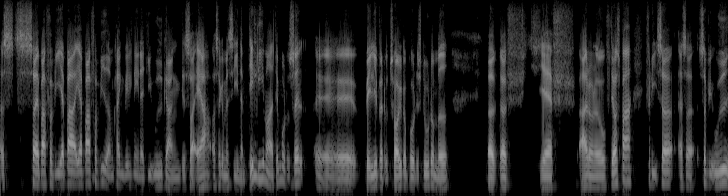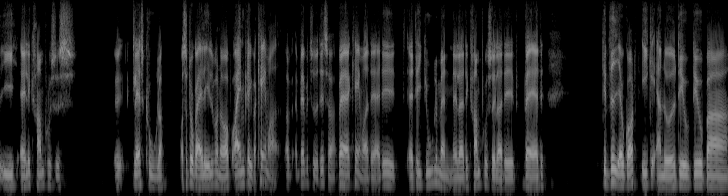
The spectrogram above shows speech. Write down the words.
Og så er jeg bare forvirret, jeg er bare, jeg er bare forvirret omkring, hvilken en af de udgange det så er, og så kan man sige, det er lige meget, det må du selv øh, vælge, hvad du tolker på, det slutter med. Og, og ja, yeah, I don't know. Det er også bare, fordi så, altså, så er vi ude i alle Krampus' øh, glaskugler, og så dukker alle elverne op og angriber kameraet. Og hvad betyder det så? Hvad er kameraet der? Er det, er det julemanden, eller er det Krampus, eller er det, hvad er det? Det ved jeg jo godt ikke er noget. Det er jo, det er jo bare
